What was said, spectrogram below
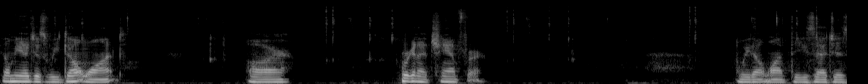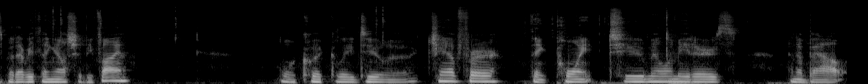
The only edges we don't want are we're going to chamfer. We don't want these edges, but everything else should be fine. We'll quickly do a chamfer, I think 0.2 millimeters and about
